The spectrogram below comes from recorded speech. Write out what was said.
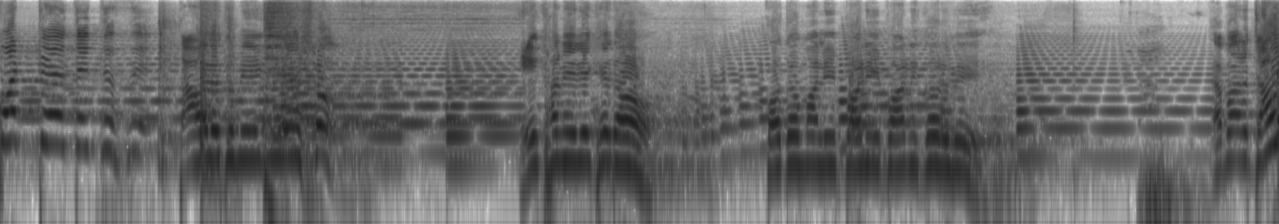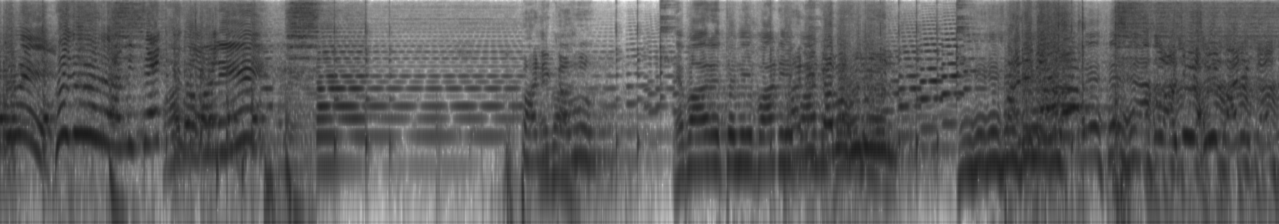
পড়তে যেতেছে তাহলে তুমি এগিয়ে এসো। এখানে রেখে দাও। কদমালি পানি পান করবে। এবার যাও তুমি। হুজুর আমি কদমালি পানি এবার- খাব এবার তুমি পানি পানি পান খাব হুজুর। পানি খাব হুজুর আমি পানি খাব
